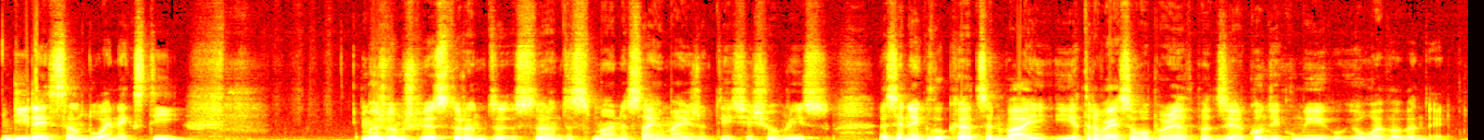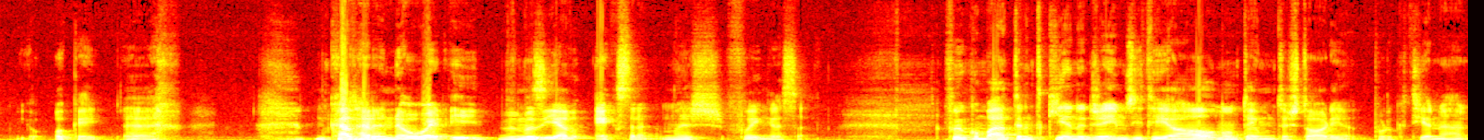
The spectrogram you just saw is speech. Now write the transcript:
direção do NXT. Mas vamos ver se durante, se durante a semana saem mais notícias sobre isso. A cena é que do Hudson vai e atravessa uma parede para dizer contem comigo, eu levo a bandeira. Eu, ok. Uh, um bocado out of nowhere e demasiado extra, mas foi engraçado. Foi um combate entre Kiana James e Tia Hall, não tem muita história, porque Tiana,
